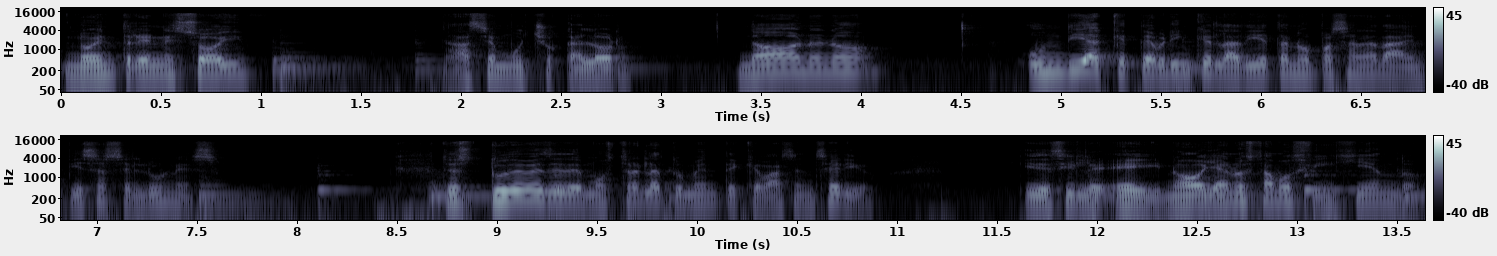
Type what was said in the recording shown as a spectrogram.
No entrenes hoy. Hace mucho calor. No, no, no. Un día que te brinques la dieta no pasa nada. Empiezas el lunes. Entonces tú debes de demostrarle a tu mente que vas en serio. Y decirle, hey, no, ya no estamos fingiendo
